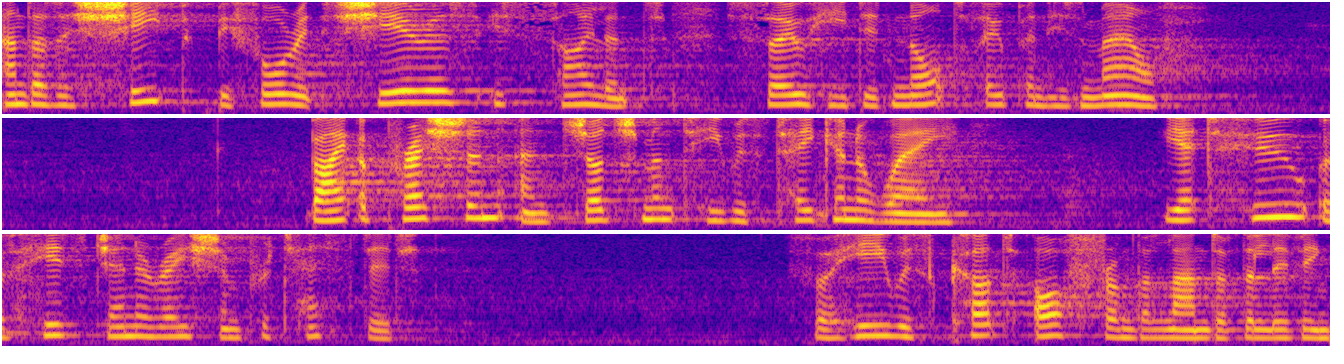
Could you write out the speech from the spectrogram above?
and as a sheep before its shearers is silent, so he did not open his mouth. By oppression and judgment he was taken away. Yet who of his generation protested? For he was cut off from the land of the living.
